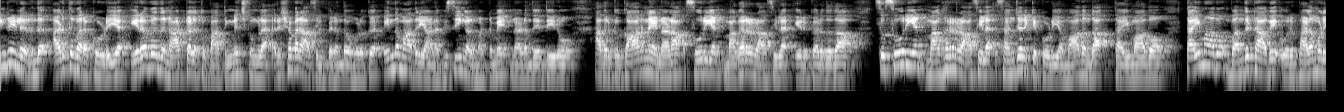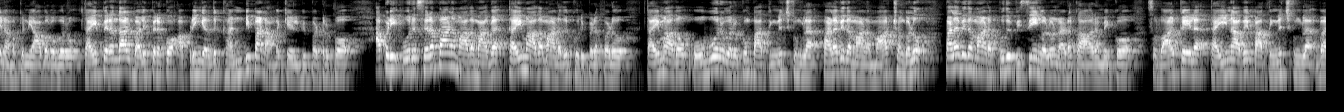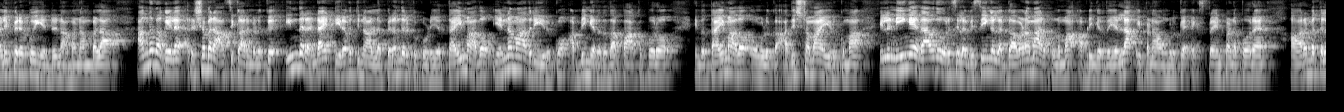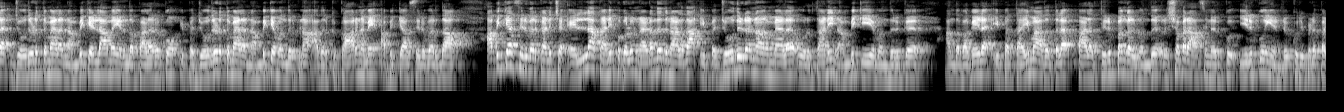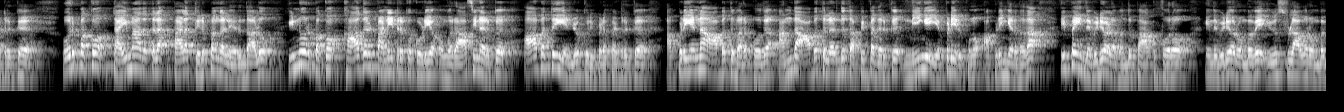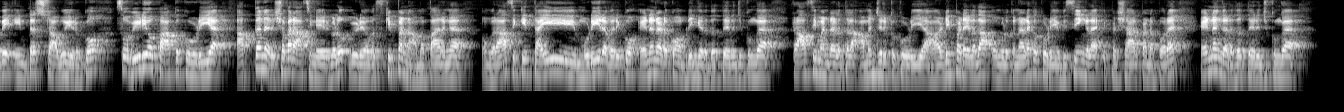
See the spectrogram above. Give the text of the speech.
இன்றையிலிருந்து அடுத்து வரக்கூடிய இருபது நாட்களுக்கு பார்த்தீங்கன்னு வச்சுக்கோங்களேன் ரிஷபராசியில் பிறந்தவங்களுக்கு இந்த மாதிரியான விஷயங்கள் மட்டுமே நடந்தே தீரும். அதற்கு காரணம் என்னென்னா சூரியன் மகர ராசியில் இருக்கிறது தான். ஸோ சூரியன் மகர ராசியில் சஞ்சரிக்கக்கூடிய மாதம் தான் தை மாதம். தை மாதம் வந்துட்டாவே ஒரு பழமொழி நமக்கு ஞாபகம் வரும். தை பிறந்தால் வழி பிறக்கும் அப்படிங்கிறது கண்டிப்பாக நாம் கேள்விப்பட்டிருப்போம். அப்படி ஒரு சிறப்பான மாதமாக தை மாதமானது குறிப்பிடப்படும். தை மாதம் ஒவ்வொருவருக்கும் பார்த்தீங்கன்னு வச்சுக்கோங்களேன் பலவிதமான மாற்றங்களும் பலவிதமான புது விஷயங்களும் நடக்க ஆரம்பிக்கும். ஸோ வாழ்க்கையில் தைனாவே பார்த்தீங்கன்னு வச்சுக்கோங்களேன் வழி பிறக்கும் என்று நாம் நம்பலாம். அந்த வகையில் ரிஷப ராசிக்காரங்களுக்கு இந்த ரெண்டாயிரத்தி இருபத்தி நாலில் பிறந்திருக்கக்கூடிய தை மாதம் என்ன மாதிரி இருக்கும் அப்படிங்கிறத தான் பார்க்க போகிறோம் இந்த தை மாதம் உங்களுக்கு அதிர்ஷ்டமாக இருக்குமா? இல்லை நீங்கள் ஏதாவது ஒரு சில விஷயங்களில் கவனமாக இருக்கணுமா? அப்படிங்கிறத எல்லாம் இப்போ நான் உங்களுக்கு எக்ஸ்பிளைன் பண்ண போகிறேன் ஆரம்பத்தில் ஜோதிடத்து மேலே நம்பிக்கை இல்லாமல் இருந்த பலருக்கும் இப்போ ஜோதிடத்து மேலே நம்பிக்கை வந்திருக்குன்னா அதற்கு காரணமே அபிகா சிறுவர் தான். அபிகா சிறுவர் கணிச்ச எல்லா கணிப்புகளும் நடந்ததுனால தான் இப்போ ஜோதிட மேலே ஒரு தனி நம்பிக்கையே வந்திருக்கு. அந்த வகையில் இப்போ தை மாதத்தில் பல திருப்பங்கள் வந்து ரிஷபராசினருக்கு இருக்கும் என்று குறிப்பிடப்பட்டிருக்கு. ஒரு பக்கம் தை மாதத்தில் பல திருப்பங்கள் இருந்தாலும் இன்னொரு பக்கம் காதல் பண்ணிட்டு இருக்கக்கூடிய உங்கள் ராசினருக்கு ஆபத்து என்று குறிப்பிடப்பட்டிருக்கு. அப்படி என்ன ஆபத்து வரப்போது அந்த ஆபத்துலேருந்து தப்பிப்பதற்கு நீங்கள் எப்படி இருக்கணும் அப்படிங்கிறத தான் இப்போ இந்த வீடியோவில் வந்து பார்க்க போகிறோம் இந்த வீடியோ ரொம்பவே யூஸ்ஃபுல்லாகவும் ரொம்பவே இன்ட்ரெஸ்டாகவும் இருக்கும். ஸோ வீடியோ பார்க்கக்கூடிய அத்தனை ரிஷபராசி நேர்களும் வீடியோவை ஸ்கிப் பண்ணாமல் பாருங்கள் உங்கள் ராசிக்கு தை முடிகிற வரைக்கும் என்ன நடக்கும் அப்படிங்கிறத தெரிஞ்சுக்குங்க. ராசி மண்டலத்தில் அமைஞ்சிருக்கக்கூடிய அடிப்படையில் தான் உங்களுக்கு நடக்கக்கூடிய விஷயங்களை இப்போ ஷேர் பண்ண போகிறேன் என்னங்கிறத தெரிஞ்சுக்குங்க.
